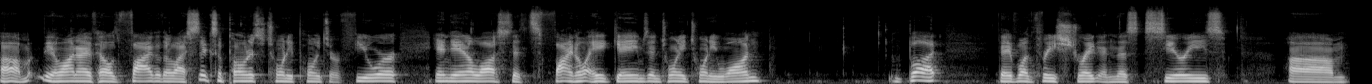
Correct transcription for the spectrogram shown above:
Um, the Illini have held five of their last six opponents to 20 points or fewer. Indiana lost its final eight games in 2021, but they've won three straight in this series. Um,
